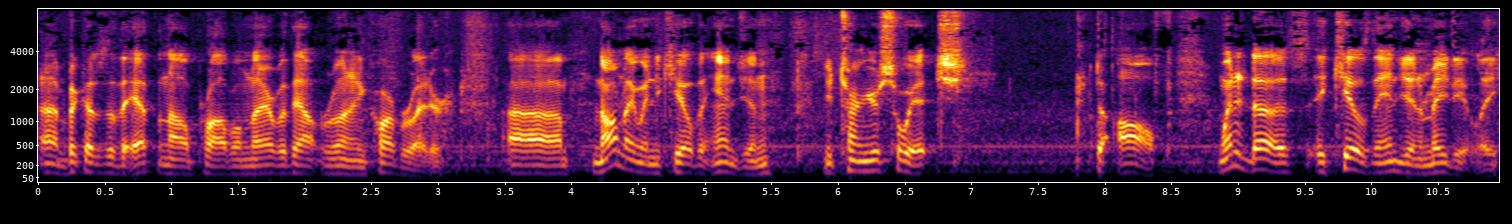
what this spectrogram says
uh, because of the ethanol problem there without ruining carburetor. Uh, normally when you kill the engine, you turn your switch to off. When it does, it kills the engine immediately.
